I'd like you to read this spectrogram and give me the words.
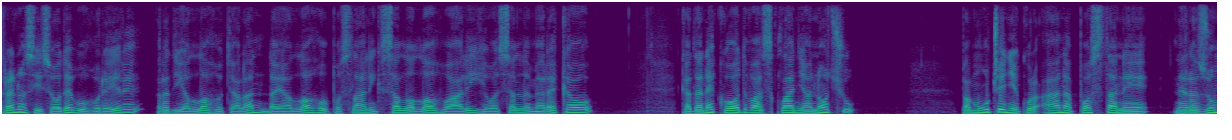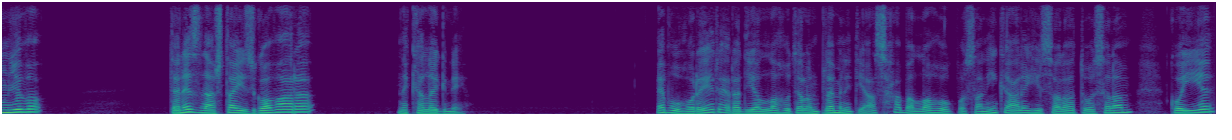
Prenosi se od Ebu Hureyre, radijallahu talan, da je Allahu poslanik sallallahu alaihi wasallam rekao, kada neko od vas klanja noću, pa mučenje Kur'ana postane nerazumljivo, te ne zna šta izgovara, neka legne. Ebu Hureyre, radijallahu talan plemeniti ashab Allahovog poslanika, alihi salatu wasalam, koji je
